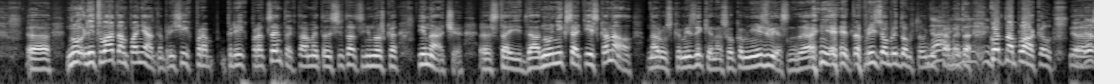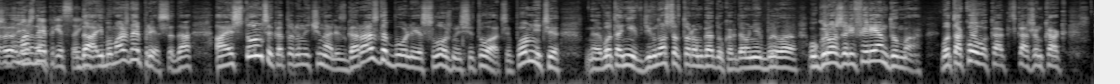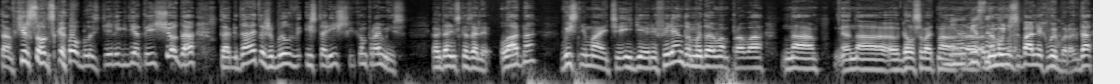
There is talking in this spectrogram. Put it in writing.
Ну, Литва там, понятно, при их, при их процентах там эта ситуация немножко иначе стоит, да. Но у них, кстати, есть канал на русском языке, насколько мне известно, да. Это при всем при том, что у них да, там и, это и, кот наплакал. Даже бумажная именно, пресса. Да, есть. и бумажная пресса, да. А эстонцы, которые начинали с гораздо более сложной ситуации, помните, вот они в 92 году, когда у них была угроза референдума, вот такого, как, скажем, как там в Херсонской области или где-то еще, да, тогда это же был исторический компромисс. Когда они сказали, ладно, вы снимаете идею референдума, мы даем вам права на, на голосовать на, на муниципальных выборах. Да?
